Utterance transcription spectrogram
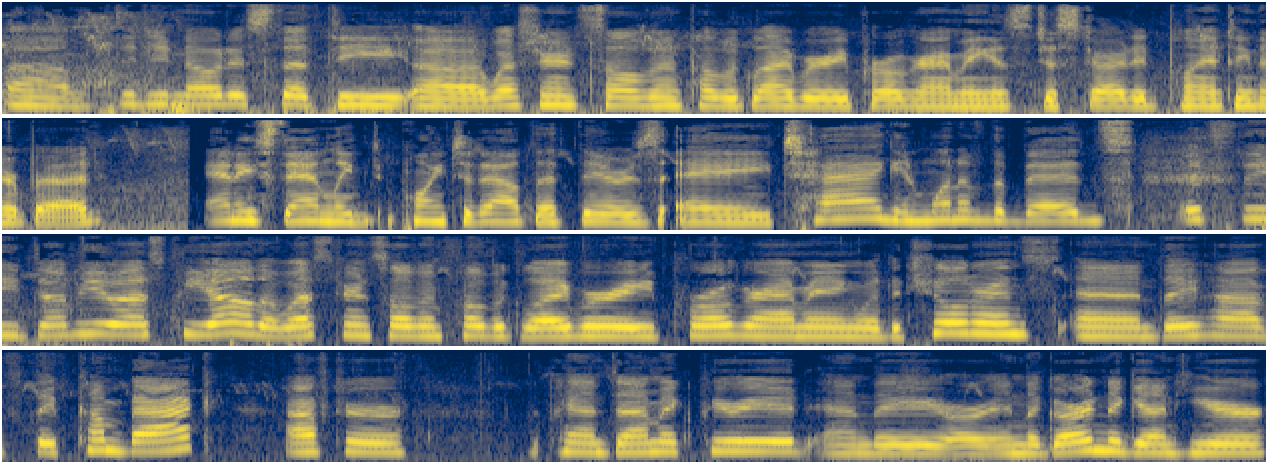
Um, did you notice that the uh, Western Sullivan Public Library programming has just started planting their bed? Annie Stanley pointed out that there's a tag in one of the beds. It's the WSPL, the Western Sullivan Public Library programming with the children's, and they have they've come back after the pandemic period, and they are in the garden again here.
